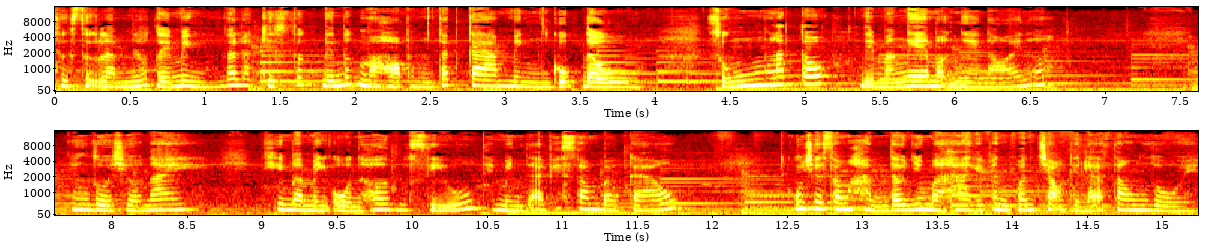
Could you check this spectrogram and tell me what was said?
Thực sự là lúc đấy mình rất là kiệt sức đến mức mà họp mình tắt cam mình gục đầu xuống laptop để mà nghe mọi người nói nữa. Nhưng rồi chiều nay, khi mà mình ổn hơn một xíu thì mình đã viết xong báo cáo. Cũng chưa xong hẳn đâu nhưng mà hai cái phần quan trọng thì đã xong rồi.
